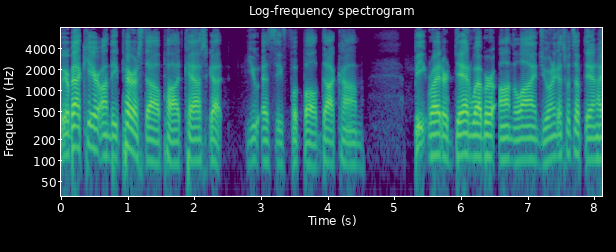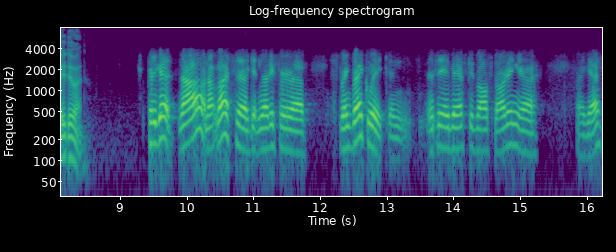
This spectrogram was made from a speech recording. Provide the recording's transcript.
We are back here on the Peristyle Podcast. We got USCFootball.com beat writer Dan Weber on the line joining us. What's up, Dan? How you doing? Pretty good. No, not much. Uh, getting ready for uh, spring break week and NCAA basketball starting. Uh, I guess.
